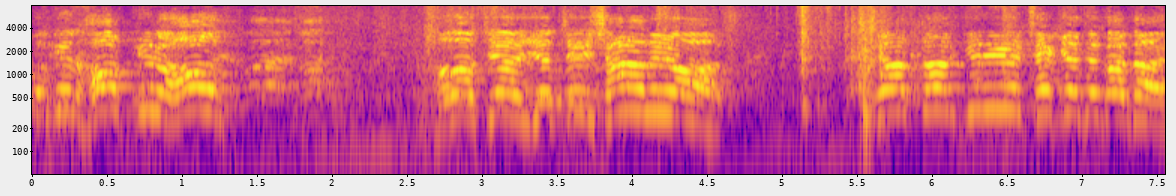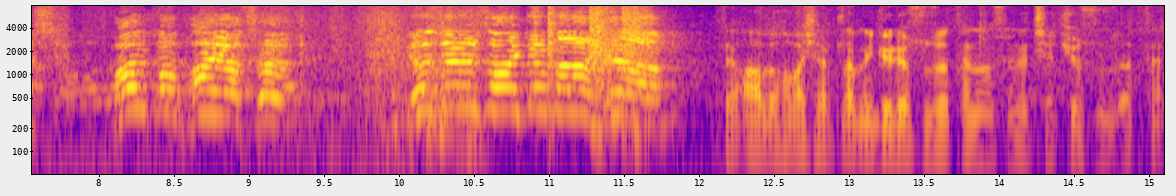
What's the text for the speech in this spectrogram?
Bugün halk günü halk. Malatya'ya yetişen alıyor. Fiyatlar geriye çekildi kardeş. Mal kampanyası. Gözünüz aydın Malatya'm. Abi hava şartlarını görüyorsunuz zaten sen de çekiyorsunuz zaten.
